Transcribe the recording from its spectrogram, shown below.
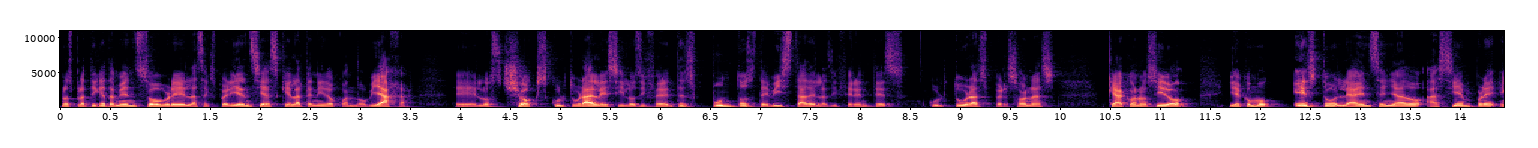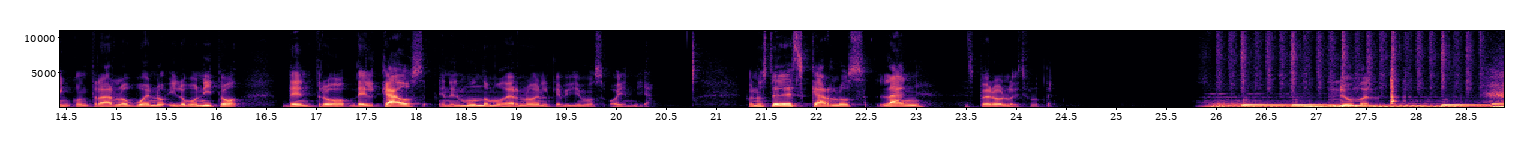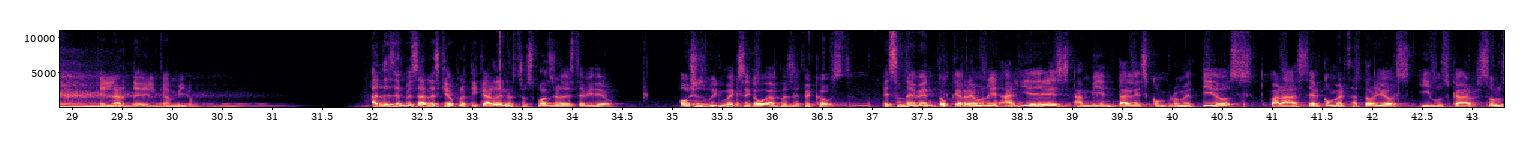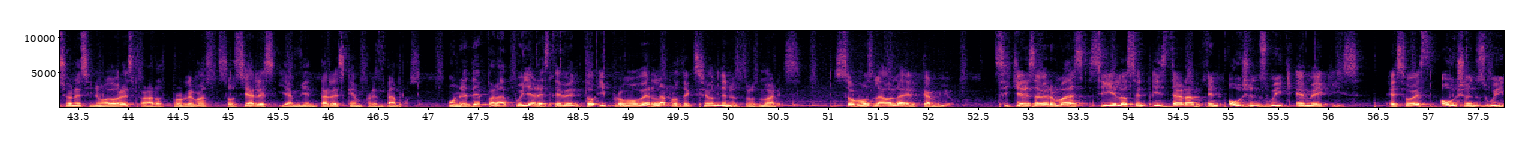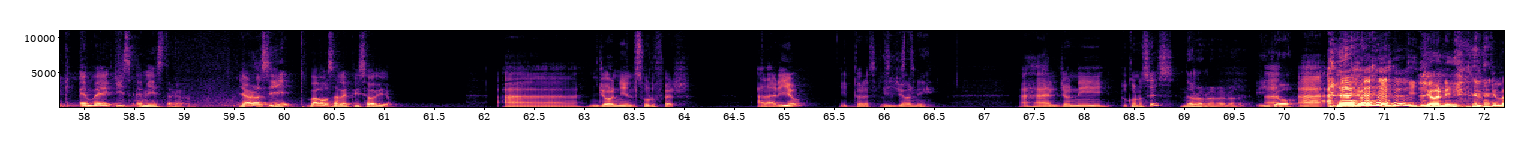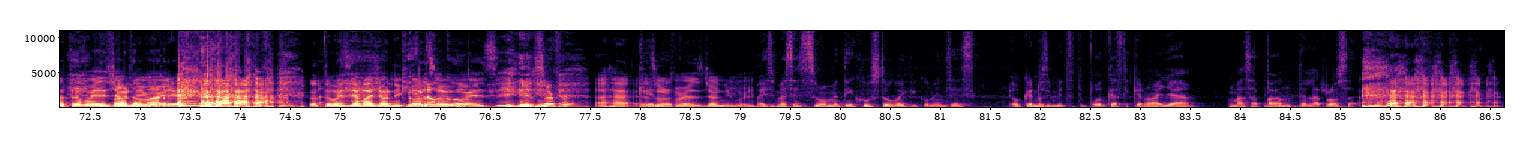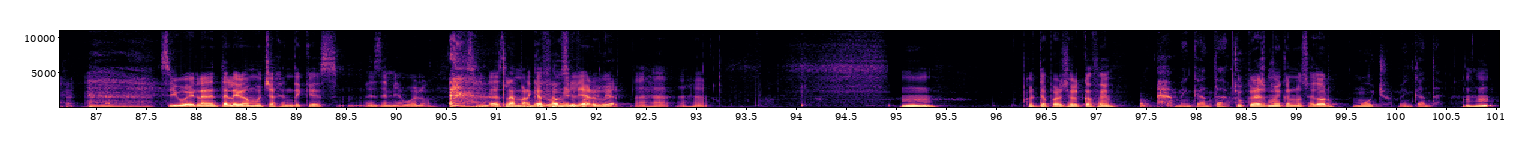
Nos platica también sobre las experiencias que él ha tenido cuando viaja eh, los shocks culturales y los diferentes puntos de vista de las diferentes culturas, personas que ha conocido y de cómo esto le ha enseñado a siempre encontrar lo bueno y lo bonito dentro del caos en el mundo moderno en el que vivimos hoy en día. Con ustedes, Carlos Lang. Espero lo disfruten. Newman. El arte del cambio. Antes de empezar les quiero platicar de nuestro sponsor de este video, Oceans Week Mexico and Pacific Coast. Es un evento que reúne a líderes ambientales comprometidos para hacer conversatorios y buscar soluciones innovadoras para los problemas sociales y ambientales que enfrentamos. Únete para apoyar este evento y promover la protección de nuestros mares. Somos la ola del cambio. Si quieres saber más, síguelos en Instagram en Oceans Week MX. Eso es Oceans Week MX en Instagram. Y ahora sí, vamos al episodio a Johnny el surfer, a Darío y tú eres el Y Johnny. Ajá, el Johnny. ¿Lo conoces? No, no, no, no, no. Y Ah, yo. Ah. Y, y Johnny. Es que el otro güey es Johnny, güey. el otro güey se llama Johnny Qué Corso, loco. güey, sí. ¿El surfer? Ajá, Qué el surfer loco. es Johnny, güey. Oye, se me hace sumamente injusto, güey, que comiences o que nos invites a tu podcast y que no haya mazapán de la rosa. Sí, güey, la neta le digo a mucha gente que es, es de mi abuelo. Es, es la marca familiar, güey. Ajá, ajá. Mm. ¿Qué te pareció el café? Ah, Me encanta. Tú que eres muy conocedor. Mucho, me encanta.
